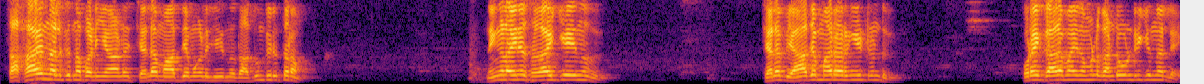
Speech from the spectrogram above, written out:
സഹായം നൽകുന്ന പണിയാണ് ചില മാധ്യമങ്ങൾ ചെയ്യുന്നത്. അതും തിരുത്തണം. നിങ്ങളതിനെ സഹായിക്കുക ചെയ്യുന്നത്. ചില വ്യാജന്മാർ ഇറങ്ങിയിട്ടുണ്ട്. കുറേ കാലമായി നമ്മൾ കണ്ടുകൊണ്ടിരിക്കുന്നല്ലേ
